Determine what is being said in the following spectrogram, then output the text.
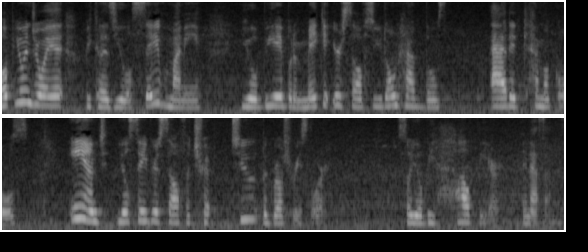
hope you enjoy it because you will save money. You'll be able to make it yourself so you don't have those added chemicals. And you'll save yourself a trip to the grocery store. So you'll be healthier in essence,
